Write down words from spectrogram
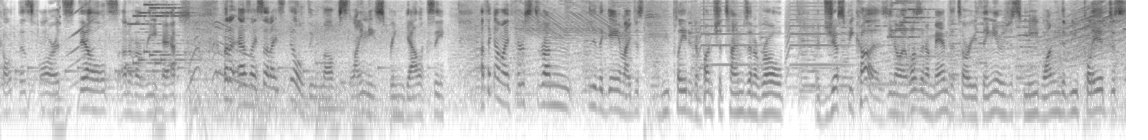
coat this for? It's still sort of a rehash. But as I said, I still do love Slimy Spring Galaxy. I think on my first run through the game, I just replayed it a bunch of times in a row just because, you know, it wasn't a mandatory thing, it was just me wanting to replay it just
